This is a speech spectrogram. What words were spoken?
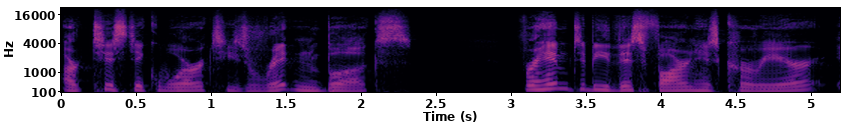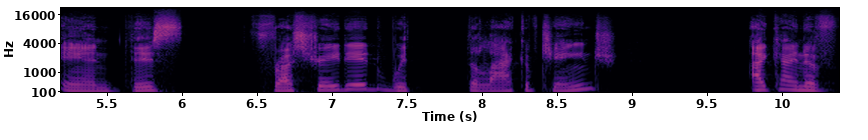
artistic works, he's written books. For him to be this far in his career and this frustrated with the lack of change, I kind of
